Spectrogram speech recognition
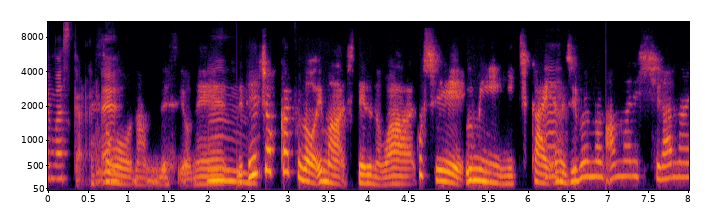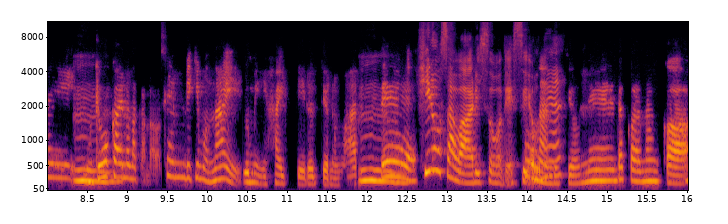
いますからね。そうなんですよね。うん、で転職活動を今してるのは、少し海に近い、うん、自分のあんまり知らない、うん、業界の中の線引きもない海に入入っているっていうのもあって、うん、広さはありそうですよね。そうなんですよね。だからなんか、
